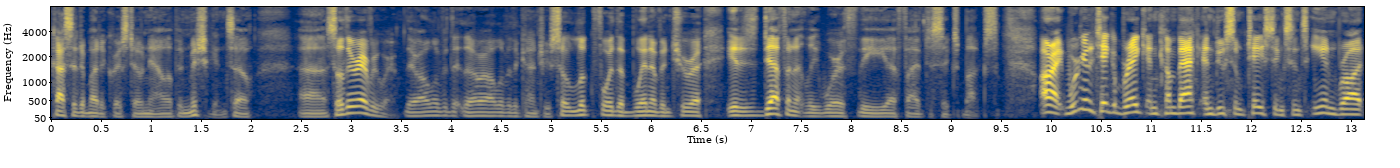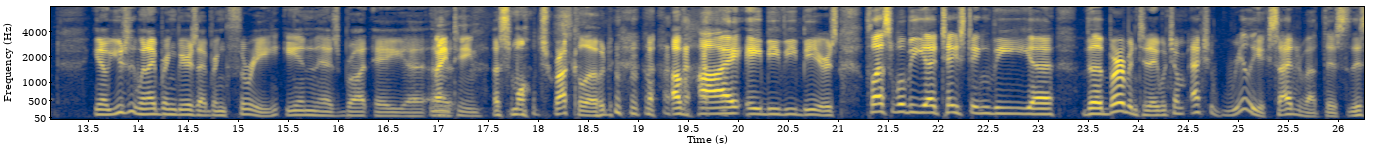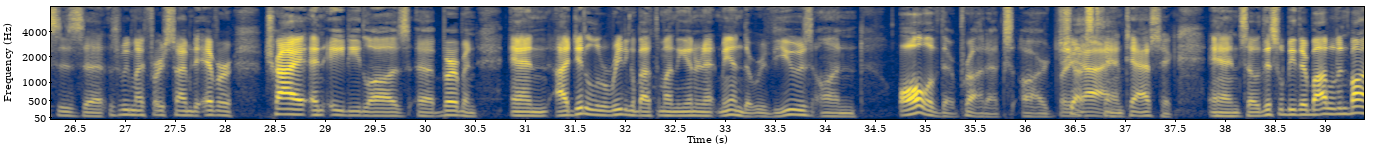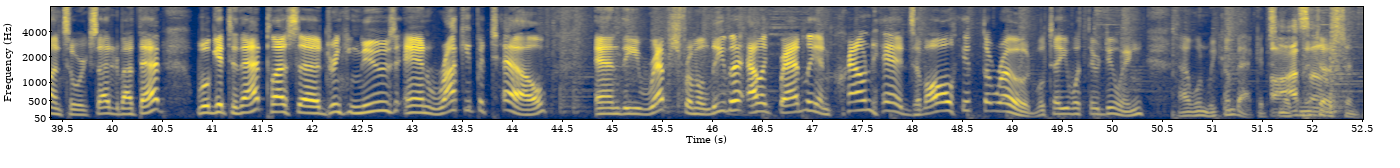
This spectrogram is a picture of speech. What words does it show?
Casa de Montecristo now up in Michigan. So, uh, so they're everywhere. They're all over. The, they're all over the country. So look for the Buenaventura. It is definitely worth the uh, five to six bucks. All right, we're going to take a break and come back and do some tasting. Since Ian brought, you know, usually when I bring beers, I bring three. Ian has brought a uh, a- 19. a small truckload of high ABV beers. Plus, we'll be uh, tasting the uh, the bourbon today, which I'm actually really excited about. This this is uh, this will be my first time to ever try an A.D. Laws uh, bourbon, and I did a little reading about them on the internet. Man, the reviews on all of their products are Pretty just high. fantastic. And so this will be their bottled and bond. So we're excited about that. We'll get to that, plus uh, drinking news and Rocky Patel and the reps from Oliva, Alec Bradley, and Crowned Heads have all hit the road. We'll tell you what they're doing uh, when we come back. It's Smoking Awesome. and Toasting.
